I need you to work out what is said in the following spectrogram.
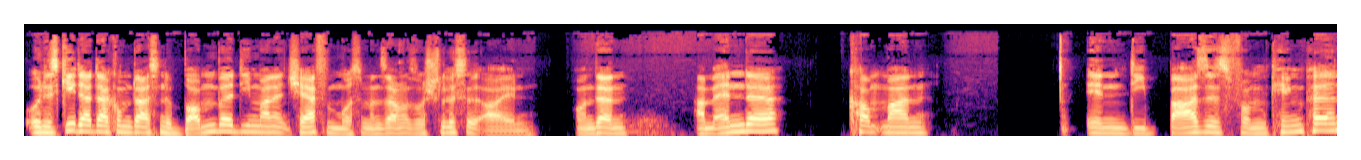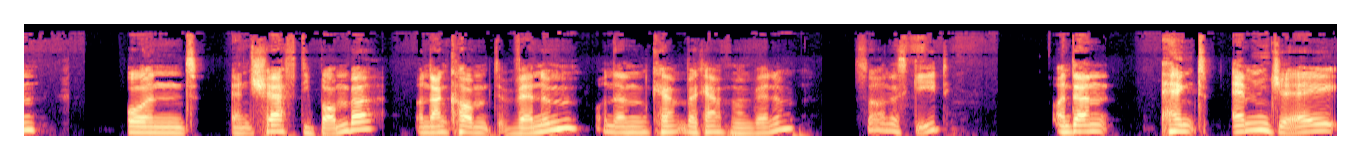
Und es geht halt darum, da ist eine Bombe, die man entschärfen muss. Man sagt so Schlüssel ein. Und dann am Ende kommt man in die Basis vom Kingpin und entschärft die Bombe und dann kommt Venom und dann bekämpft man Venom. So, und das geht. Und dann hängt MJ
